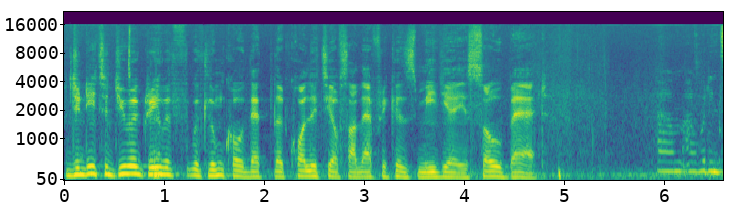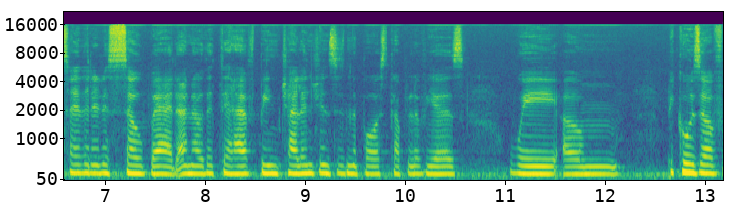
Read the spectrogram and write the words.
Juanita, do you agree yeah. with, with Lumko that the quality of South Africa's media is so bad? Um, I wouldn't say that it is so bad. I know that there have been challenges in the past couple of years where, um, because of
